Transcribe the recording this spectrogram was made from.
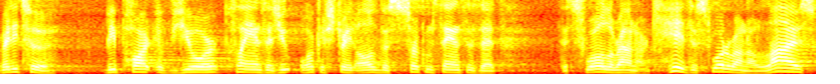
ready to be part of your plans as you orchestrate all the circumstances that, that swirl around our kids, that swirl around our lives,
